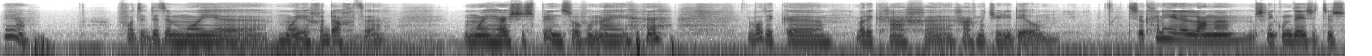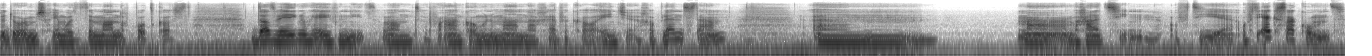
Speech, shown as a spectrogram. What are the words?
ja, vond ik dit een mooie, mooie gedachte. Een mooie hersenspinsel van mij. wat ik, uh, wat ik graag, uh, graag met jullie deel. Het is ook geen hele lange. Misschien komt deze tussendoor. Misschien wordt het een maandag podcast. Dat weet ik nog even niet. Want voor aankomende maandag heb ik al eentje gepland staan. Um, maar we gaan het zien of die, uh, of die extra komt.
